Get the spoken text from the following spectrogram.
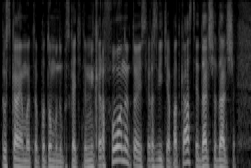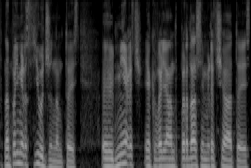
пускаем это, потом будем пускать это микрофоны, то есть развитие подкаста и дальше-дальше. Например, с Юджином, то есть э, мерч, как вариант продажи мерча, то есть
